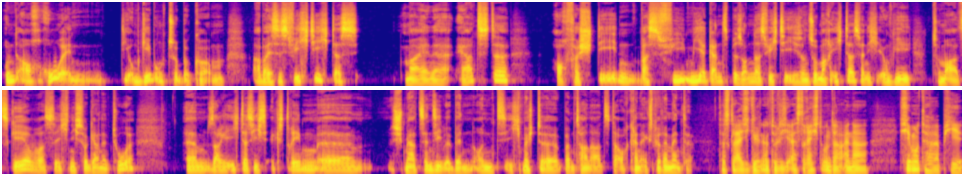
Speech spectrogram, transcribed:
und auch Ruhe in die Umgebung zu bekommen. Aber es ist wichtig, dass meine Ärzte auch verstehen, was mir ganz besonders wichtig ist. Und so mache ich das, wenn ich irgendwie zum Arzt gehe, was ich nicht so gerne tue, ähm, sage ich, dass ich extrem äh, schmerzsensibel bin und ich möchte beim Zahnarzt da auch keine Experimente. Das gleiche gilt natürlich erst recht unter einer Chemotherapie.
